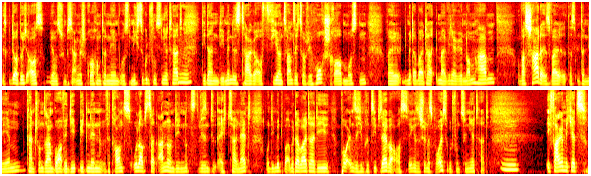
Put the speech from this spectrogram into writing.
Es gibt auch durchaus, wir haben es schon ein bisschen angesprochen, Unternehmen, wo es nicht so gut funktioniert hat, mhm. die dann die Mindesttage auf 24 zum Beispiel hochschrauben mussten, weil die Mitarbeiter immer weniger genommen haben. Und was schade ist, weil das Unternehmen kann schon sagen, boah, wir bieten den Vertrauensurlaubszeit an und die nutzt, wir sind echt total nett und die Mitarbeiter, die beuten sich im Prinzip selber aus. Deswegen ist es schön, dass es bei euch so gut funktioniert hat. Mhm. Ich frage mich jetzt,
